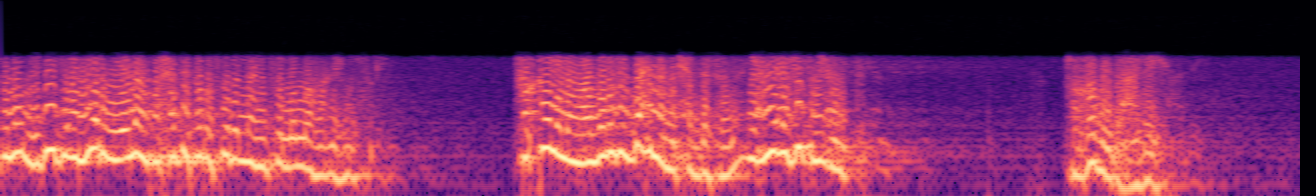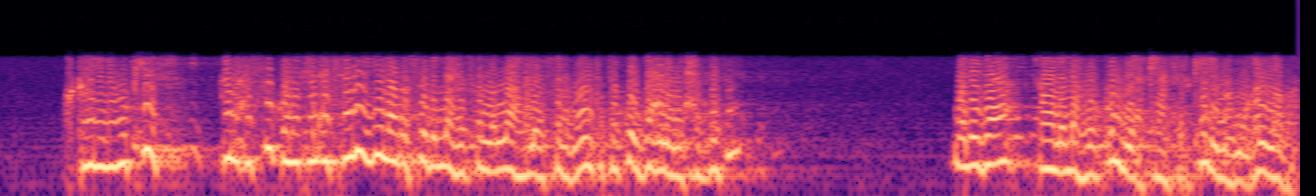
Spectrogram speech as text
فلان يريد أن يروي له حديث رسول الله صلى الله عليه وسلم. فقال له هذا الرجل دعنا من حدثنا يعني أجبني أنت. فغضب عليه. وقال له كيف؟ أنا أسوق لك الأسانيد إلى رسول الله صلى الله عليه وسلم. وأنت تقول دعنا من حدثنا؟ ولذا قال له قل يا كافر كلمة مغلظة.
